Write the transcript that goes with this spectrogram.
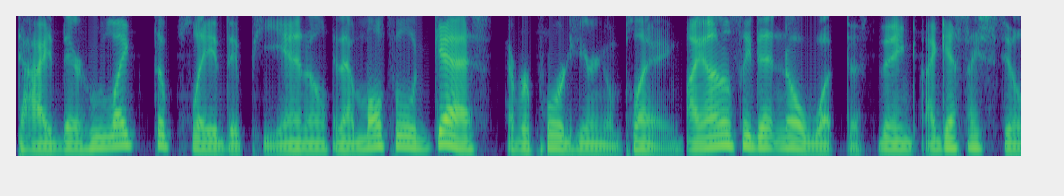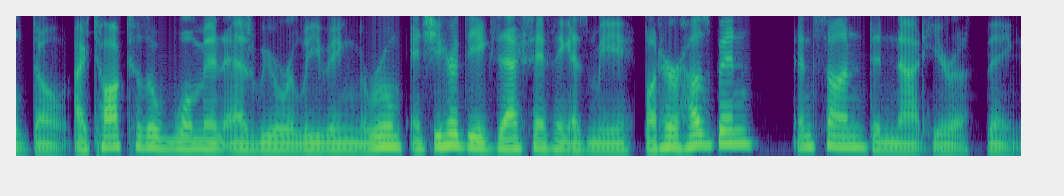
died there who liked to play the piano, and that multiple guests have reported hearing him playing. I honestly didn't know what to think. I guess I still don't. I talked to the woman as we were leaving the room, and she heard the exact same thing as me, but her husband and son did not hear a thing.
